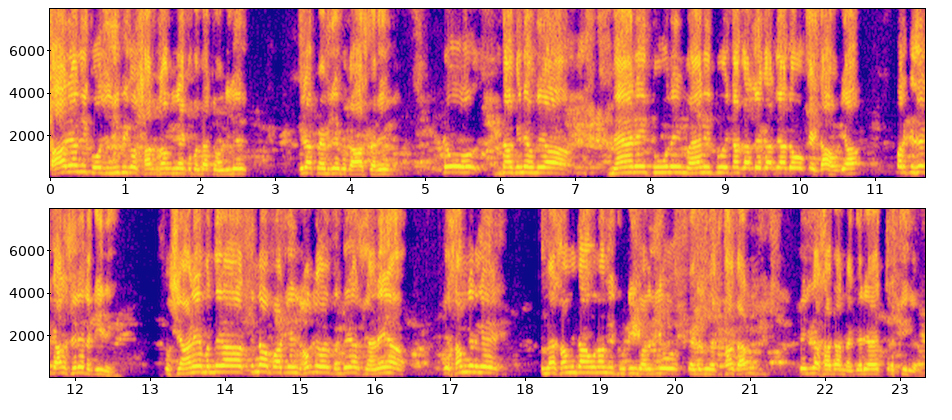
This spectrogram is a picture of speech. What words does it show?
ਸਾਰਿਆਂ ਦੀ ਕੋਸ਼ਿਸ਼ ਸੀ ਵੀ ਕੋਈ ਸਰਬਸੰਮਤੀ ਨਾਲ ਇੱਕ ਬੰਦਾ ਚੁਣ ਲਈਏ ਜਿਹੜਾ ਪਿੰਡ ਦੇ ਵਿਕਾਸ ਕਰੇ। ਤੇ ਉਹ ਜਿੱਦਾਂ ਕਹਿੰਦੇ ਹੁੰਦੇ ਆ ਮੈਂ ਨਹੀਂ ਤੂੰ ਨਹੀਂ ਮੈਂ ਨਹੀਂ ਤੂੰ ਇਦਾਂ ਕਰਦੇ ਕਰਦਿਆਂ ਤੇ ਉਹ ਘੰਟਾ ਹੋ ਗਿਆ। ਪਰ ਕਿਸੇ ਗੱਲ ਸਿਰੇ ਲੱਗੀ ਨਹੀਂ। ਉਹ ਸਿਆਣੇ ਬੰਦੇ ਆ ਤਿੰਨਾਂ ਪਾਰਟੀਆਂ ਦੇ ਸੋਝੇ ਹੋਏ ਬੰਦੇ ਆ ਸਿਆਣੇ ਆ। ਜੇ ਸਮਝਣਗੇ ਤੇ ਮੈਂ ਸਮਝਦਾ ਉਹਨਾਂ ਦੀ ਡਿਊਟੀ ਬਣਦੀ ਉਹ ਪਿੰਡ ਨੂੰ ਇਕੱਠਾ ਕਰਨ। ਤੇ ਜਿਹੜਾ ਸਾਡਾ ਨਗਰ ਆ ਇਹ ਤਰੱਕੀ ਕਰੇ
